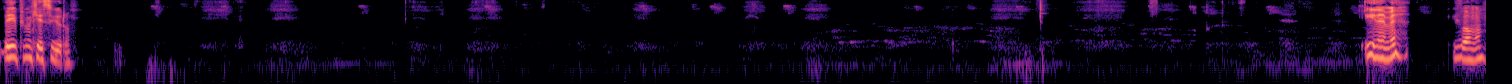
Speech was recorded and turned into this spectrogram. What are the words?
Ve ipimi kesiyorum. İğnemi yuvamın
